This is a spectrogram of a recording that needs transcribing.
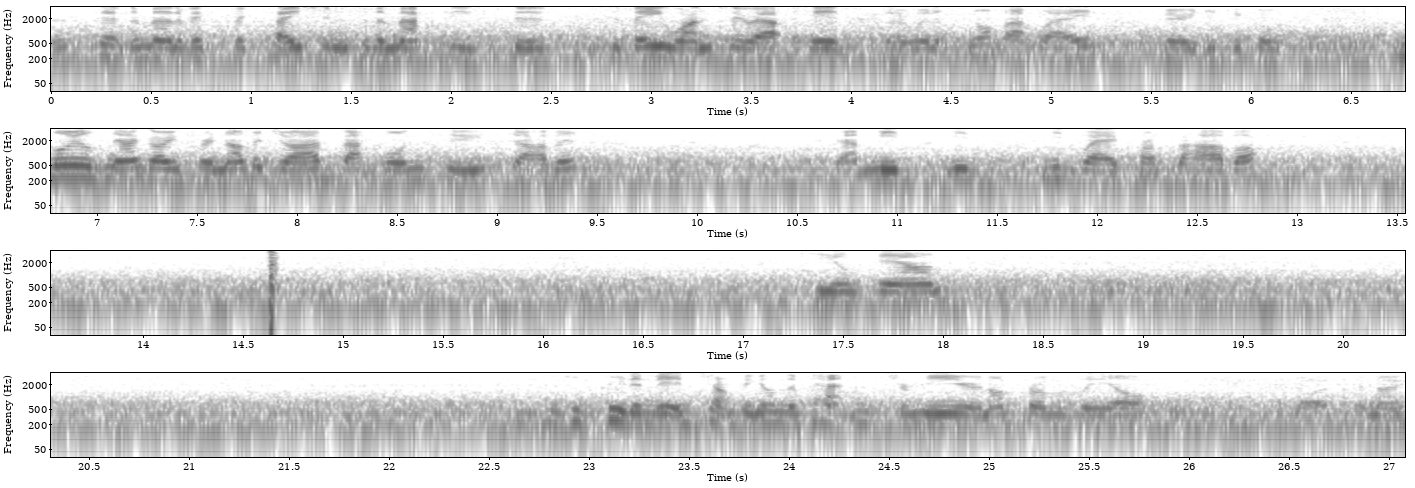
There's a certain amount of expectation for the maxis to, to be one two out the heads, so when it's not that way, it's very difficult. Loyal's now going for another jibe back onto starboard, about mid, mid midway across the harbour. Keels down. You can see the men jumping on the battens from here, and I'm probably, oh, I don't know,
